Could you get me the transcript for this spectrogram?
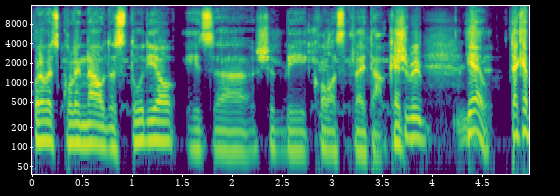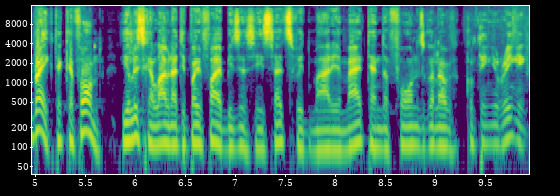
Whatever's calling now the studio is uh, should be call us later. Okay. Should we? Yeah, take a break, take a phone. You're listening live 90.5 Business Insights with Mario Matt, and the phone is gonna continue ringing.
